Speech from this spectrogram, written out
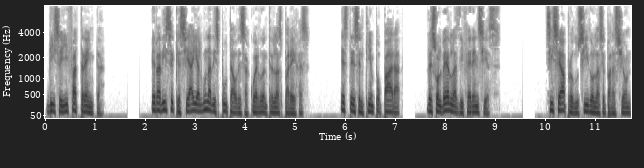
dice Ifa 30. Era dice que si hay alguna disputa o desacuerdo entre las parejas, este es el tiempo para resolver las diferencias. Si se ha producido la separación,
